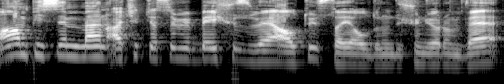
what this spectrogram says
One Piece'in ben açıkçası bir 500 veya 600 sayı olduğunu düşünüyorum ve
